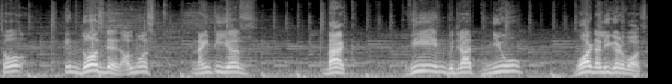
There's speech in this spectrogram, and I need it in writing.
So, in those days, almost 90 years back, we in Gujarat knew what Aligarh was.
